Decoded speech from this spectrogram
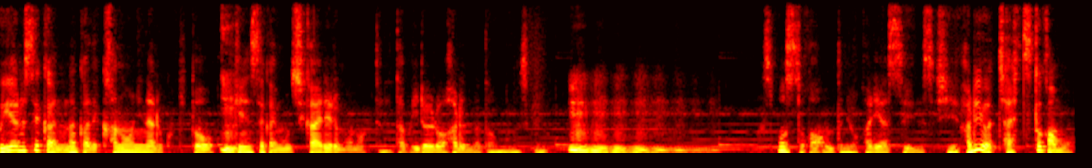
う、VR 世界の中で可能になることと、うん。現実世界に持ち帰れるものっていうのは多分いろいろあるんだと思うんですけど、うんうんうんうんうんスポーツとかは本当にわかりやすいですし、あるいは茶室とかも、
